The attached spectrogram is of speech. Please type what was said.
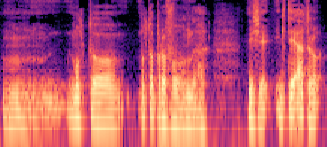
mh, molto, molto profonda. Dice, il teatro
